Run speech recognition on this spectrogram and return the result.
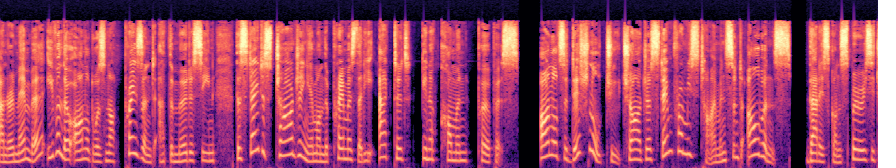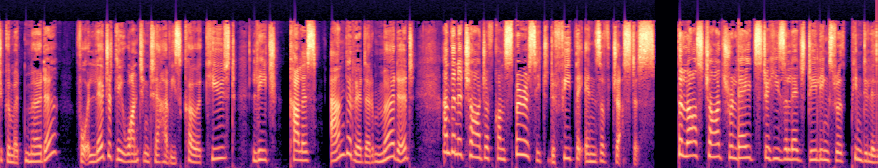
And remember, even though Arnold was not present at the murder scene, the state is charging him on the premise that he acted in a common purpose. Arnold's additional two charges stem from his time in St. Albans. That is conspiracy to commit murder for allegedly wanting to have his co-accused, Leach, Cullis, and de Ridder murdered, and then a charge of conspiracy to defeat the ends of justice. The last charge relates to his alleged dealings with Pindile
